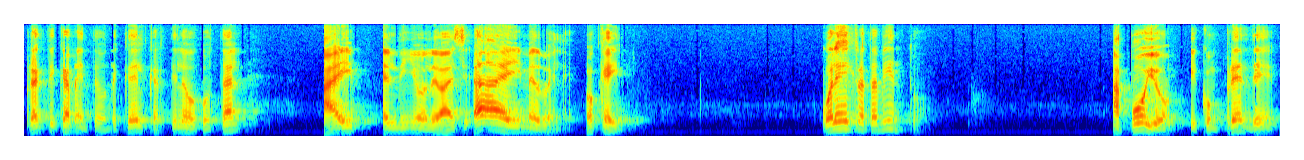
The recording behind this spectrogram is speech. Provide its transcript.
prácticamente donde queda el cartílago costal, ahí el niño le va a decir, ay, me duele. Ok. ¿Cuál es el tratamiento? Apoyo y comprende,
